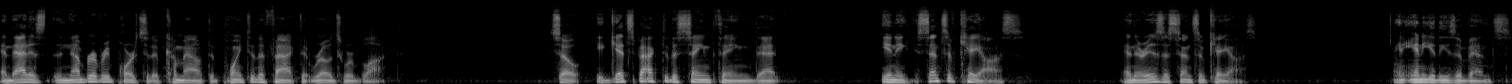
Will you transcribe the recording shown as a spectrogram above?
And that is the number of reports that have come out that point to the fact that roads were blocked. So it gets back to the same thing that in a sense of chaos, and there is a sense of chaos in any of these events,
